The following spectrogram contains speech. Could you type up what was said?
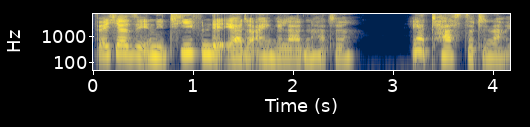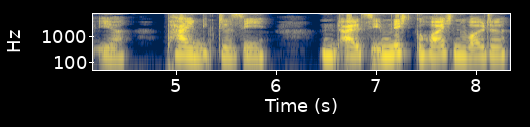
welcher sie in die Tiefen der Erde eingeladen hatte. Er tastete nach ihr, peinigte sie, und als sie ihm nicht gehorchen wollte,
